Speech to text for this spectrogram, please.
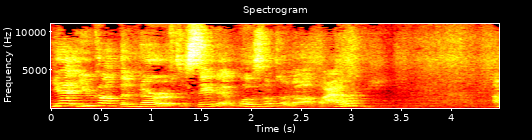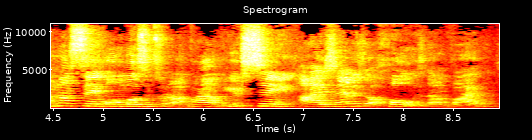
Yet you got the nerve to say that Muslims are not violent? I'm not saying all Muslims are not violent, but you're saying Islam as a whole is not violent.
